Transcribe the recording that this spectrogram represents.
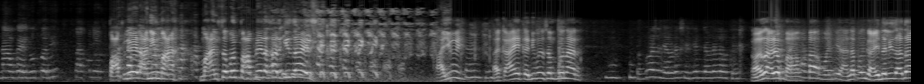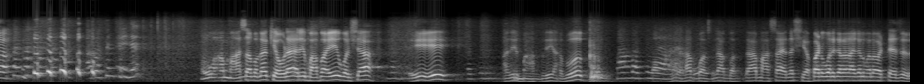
नाव काय? गो परी पापलेट आणि मा माणसं पण पापलेट सारखीच आहे आयुष काय कधी पण संपवणार? अरे अरे बाबा म्हणजे यांना पण घाई झाली दादा. हो हा मासा बघा केवढा अरे बाबा ए वर्षा ए. अरे बापरे हा बघ. अरे हा बसला बसला. मासा याला शेपाट वर करायला लागेल मला वाटतं याचं.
